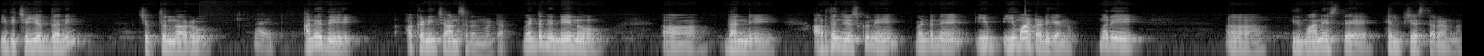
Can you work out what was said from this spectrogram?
ఇది చెయ్యొద్దని చెప్తున్నారు అనేది అక్కడి నుంచి ఆన్సర్ అనమాట. వెంటనే నేను దాన్ని అర్థం చేసుకుని వెంటనే ఈ ఈ మాట అడిగాను. మరి ఇది మానేస్తే హెల్ప్ చేస్తారన్న.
